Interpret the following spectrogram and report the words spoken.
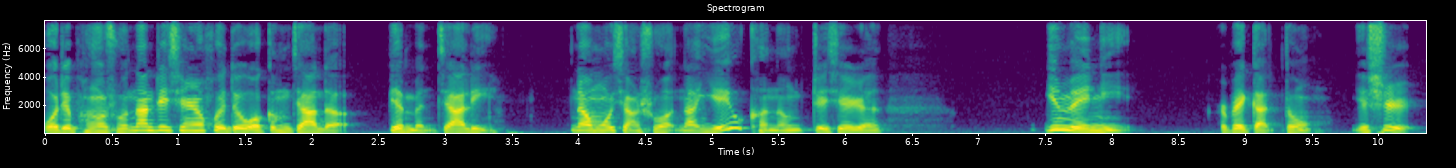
我这朋友说，那这些人会对我更加的变本加厉。那么我想说，那也有可能这些人。因为你而被感动，也是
